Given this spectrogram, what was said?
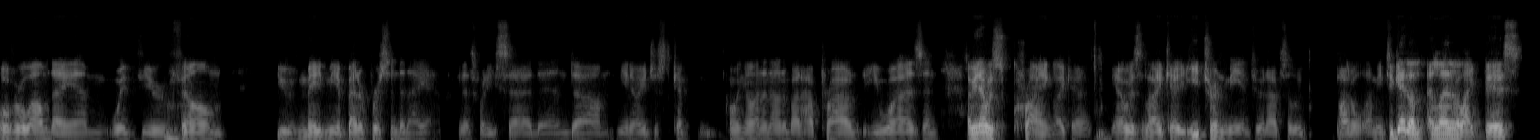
overwhelmed I am with your Mhm. film. You've made me a better person than I am. That's what he said, and um, you know, he just kept going on and on about how proud he was. And I mean, I was crying like a, I was like, a, he turned me into an absolute puddle. I mean, to get a, a letter like this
